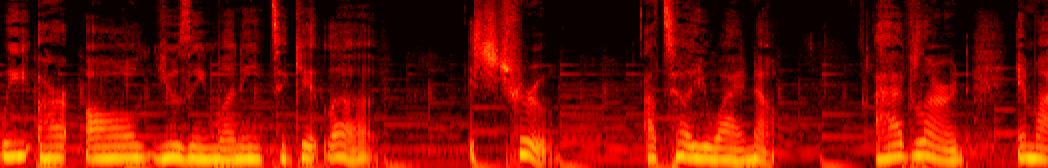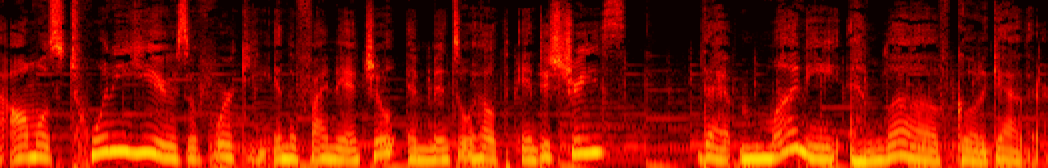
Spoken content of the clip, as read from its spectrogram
We are all using money to get love. It's true. I'll tell you why I know. I've learned in my almost 20 years of working in the financial and mental health industries that money and love go together,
